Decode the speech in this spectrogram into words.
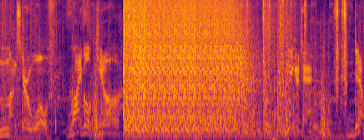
Monster Wolf. Rival kill. Sneak attack. Death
